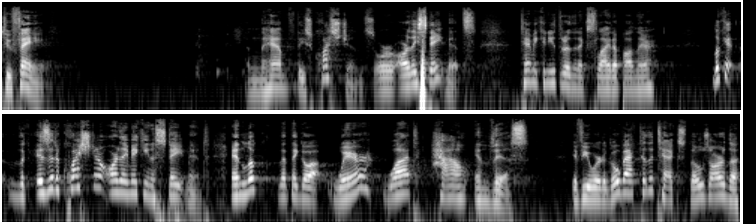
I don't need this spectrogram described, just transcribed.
to fame. And they have these questions, or are they statements? Tammy, can you throw the next slide up on there? Look at the, is it a question or are they making a statement? And look that they go out where, what, how, and this. If you were to go back to the text, those are the,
